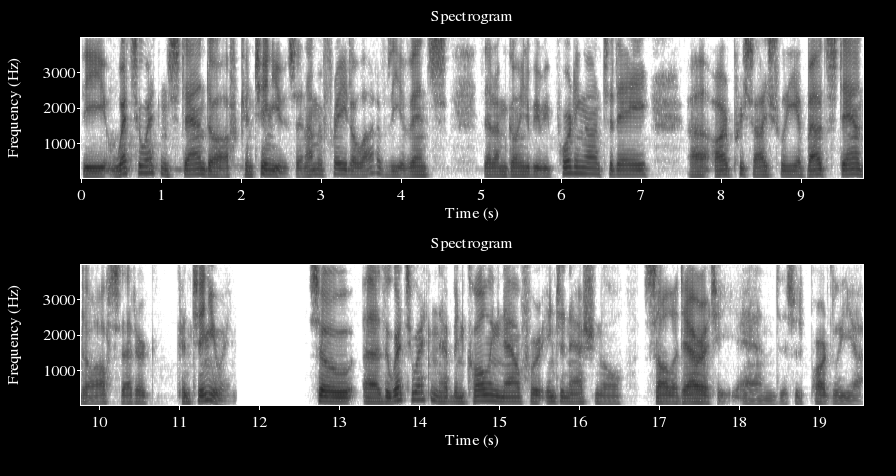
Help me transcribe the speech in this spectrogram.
The Wet'suwet'en standoff continues, and I'm afraid a lot of the events that I'm going to be reporting on today uh, are precisely about standoffs that are continuing. So uh, the Wet'suwet'en have been calling now for international solidarity, and this is partly a,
